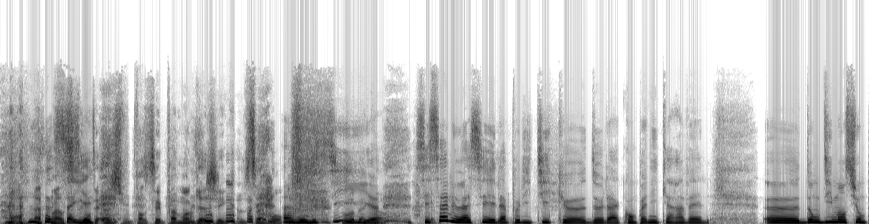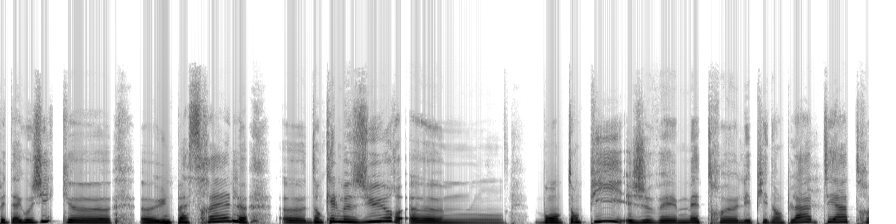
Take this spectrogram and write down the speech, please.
Ça y est. Je pensais pas m'engager comme ça. Bon. Ah, si, Bon, d'accord. c'est ça le AC, la politique euh, de la compagnie Caravelle. Euh, donc dimension pédagogique, euh, euh, une passerelle. dans quelle mesure, bon, tant pis, je vais mettre les pieds dans le plat. Théâtre,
